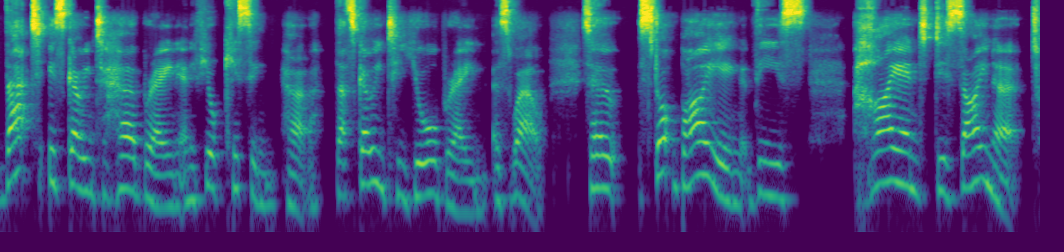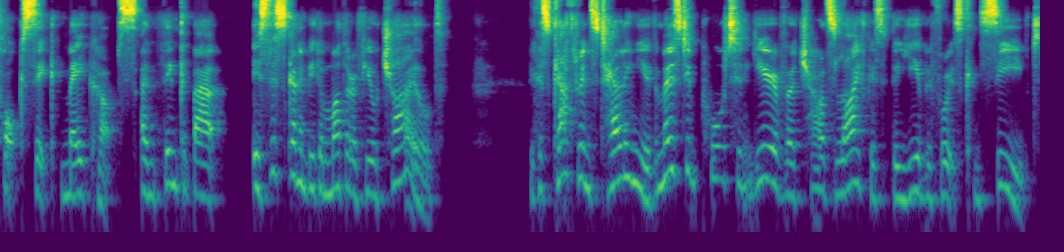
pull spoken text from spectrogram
That is going to her brain. And if you're kissing her, that's going to your brain as well. So stop buying these high end designer toxic makeups and think about is this going to be the mother of your child? Because Kathryn's telling you the most important year of a child's life is the year before it's conceived.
